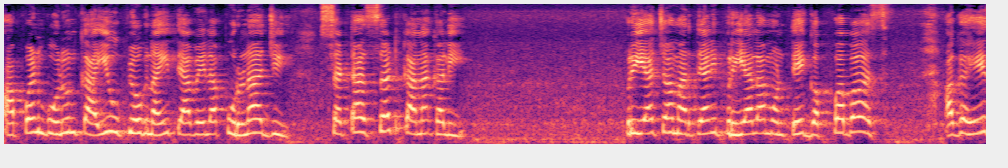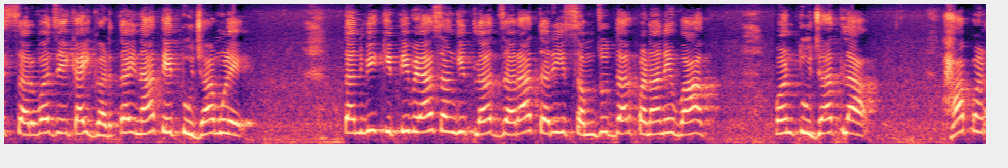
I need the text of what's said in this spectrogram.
आपण बोलून काही उपयोग नाही त्यावेळेला पूर्णाजी सटासट कानाखाली प्रियाच्या मारते आणि प्रियाला म्हणते गप्प बस. अगं हे सर्व जे काही घडतंय ना ते तुझ्यामुळे. तन्वी किती वेळा सांगितलं जरा तरी समजूतदारपणाने वाग पण तुझ्यातला हा पण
